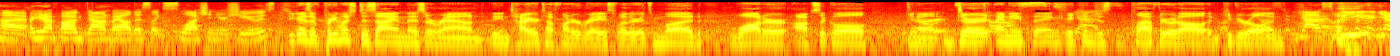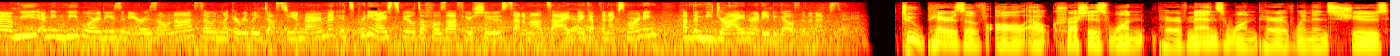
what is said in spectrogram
uh, you're not bogged down by all this like slush in your shoes. So you guys have pretty much designed this around the entire Tough Mudder race, whether it's mud, water, obstacle, you know, Dirt, dirt, dust. anything. It can just plow through it all and keep you rolling. Yes, we yeah we I mean we wore these in Arizona, so in like a really dusty environment, it's pretty nice to be able to hose off your shoes, set them outside, wake up the next morning, have them be dry and ready to go for the next day. Two pairs of all out crushes, one pair of men's, one pair of women's shoes.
